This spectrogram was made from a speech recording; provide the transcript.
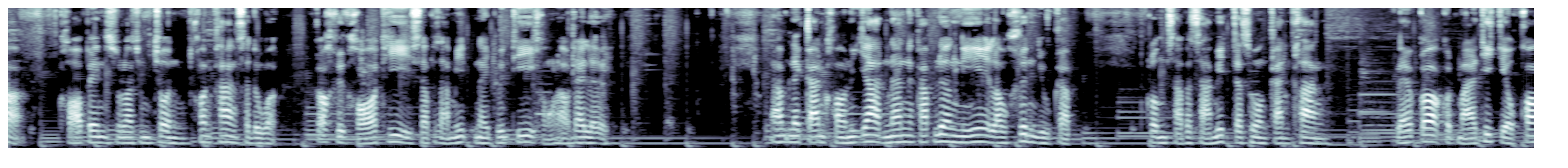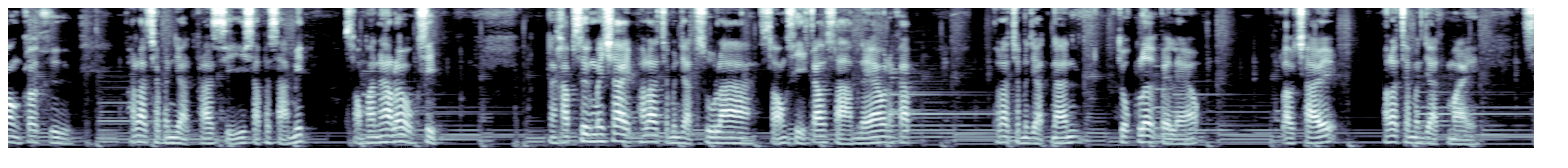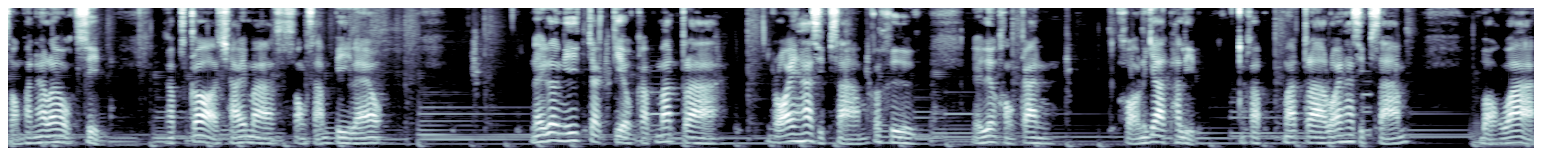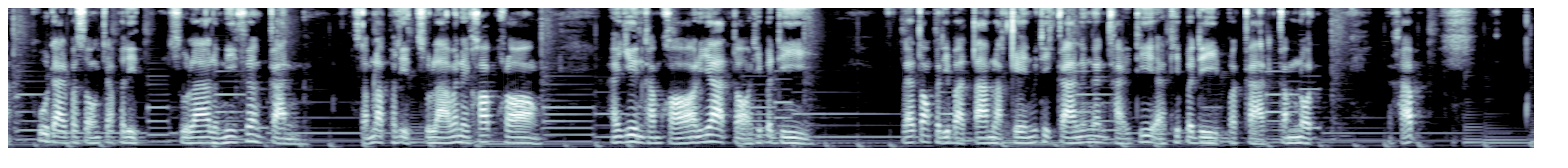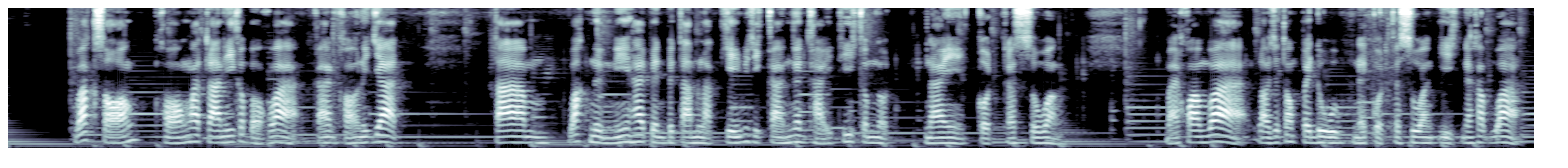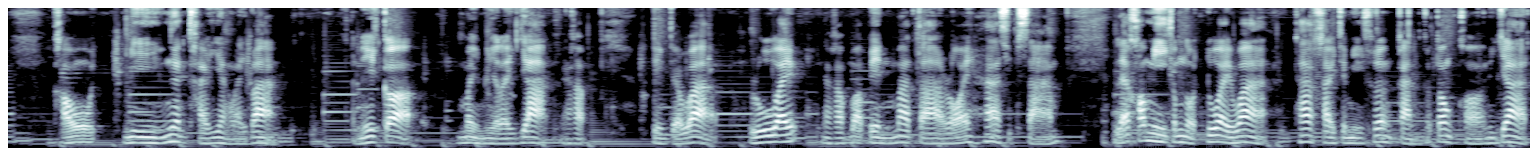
ขอเป็นสุราชุมชนค่อนข้างสะดวก ก็คือขอที่สรรพสามิตในพื้นที่ของเราได้เลยนะครับในการขออนุญาตนั้นนะครับ เรื่องนี้เราขึ้นอยู่กับกรมสรรพสามิตกระทรวงการคลัง แล้วก็กฎหมายที่เกี่ยวข้องก็คือ พระราชบัญญัติภาษีสรรพสามิต 2560 นะครับ ซึ่งไม่ใช่พระราชบัญญัติสุรา 2493 แล้วนะครับ พระราชบัญญัตินั้นยกเลิกไปแล้ว เราใช้พระราชบัญญัติใหม่ 2560ครับ ก็ใช้มา 2-3 ปีแล้ว ในเรื่องนี้จะเกี่ยวกับมาตรา 153 ก็คือในเรื่องของการขออนุญาตผลิต นะครับมาตรา 153 บอกว่าผู้ใดประสงค์จะผลิตสุราหรือมีเครื่องกันสำหรับผลิตสุราไว้ในครอบครอง ให้ยื่นคำขออนุญาตต่ออธิบดี และต้องปฏิบัติตามหลักเกณฑ์วิธีการและเงื่อนไขที่อธิบดีประกาศกำหนดนะครับวรรคสองของมาตรานี้ก็บอกว่าการขออนุญาตตามวรรคหนึ่งนี้ให้เป็นไปตามหลักเกณฑ์วิธีการเงื่อนไขที่กำหนดในกฎกระทรวง หมายความว่าเราจะต้องไปดูในกฎกระทรวงอีกนะครับว่าเขามีเงื่อนไขอย่างไรบ้าง อันนี้ก็ไม่มีอะไรยากนะครับ เพียงแต่ว่ารู้ไว้นะครับว่าเป็นมาตรา 153 แล้วเขามีกำหนดด้วยว่าถ้าใครจะมีเครื่องกันก็ต้องขออนุญาต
